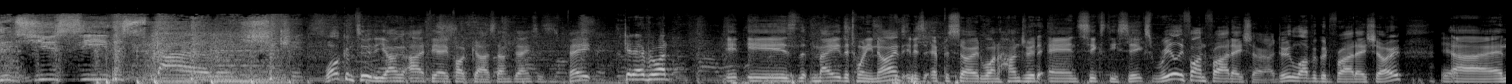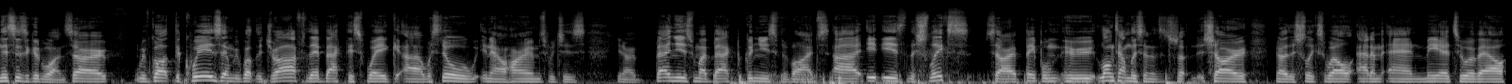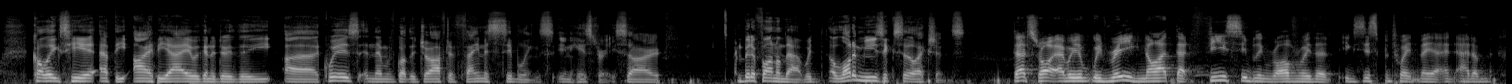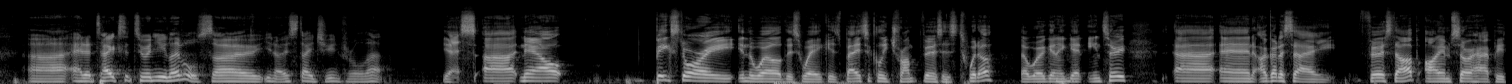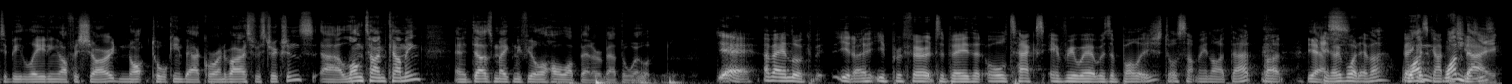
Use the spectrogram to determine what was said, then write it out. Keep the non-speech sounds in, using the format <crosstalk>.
Did you see the stylish kid? Welcome to the Young IPA podcast. I'm James. This is Pete. Get everyone. It is the- May the 29th. It is episode 166. Really fun Friday show. I do love a good Friday show. Yeah. Uh, and this is a good one. So we've got the quiz and we've got the draft. They're back this week. Uh, we're still in our homes, which is, you know, bad news for my back, but good news for the vibes. Uh, it is the Schlichts. So people who, long time listeners to the sh- show, know the Schlichts well. Adam and Mia, two of our colleagues here at the IPA. We're going to do the uh, quiz and then we've got the draft of famous siblings in history. So a bit of fun on that with a lot of music selections. That's right. And we, we reignite that fierce sibling rivalry that exists between Mia and Adam. Uh, and it takes it to a new level. So, you know, stay tuned for all that. Yes. Uh, now, big story in the world this week is basically Trump versus Twitter that we're going to get into. Uh, and I got to say, first up, I am so happy to be leading off a show not talking about coronavirus restrictions. Uh, long time coming, and it does make me feel a whole lot better about the world. Yeah. I mean, look, you know, you'd prefer it to be that all tax everywhere was abolished or something like that. But, Yes. <laughs> you know, whatever. Beggars one one day.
